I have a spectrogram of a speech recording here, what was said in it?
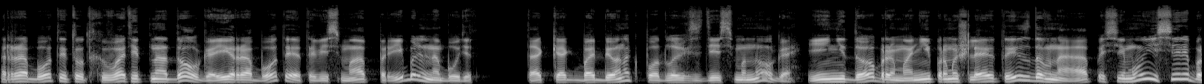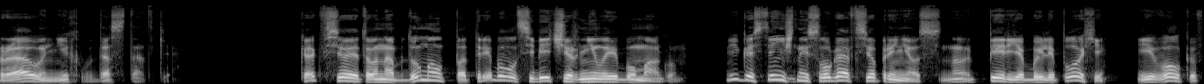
работы тут хватит надолго, и работы это весьма прибыльно будет, так как бабенок подлых здесь много, и недобрым они промышляют издавна, а посему и серебра у них в достатке. Как все это он обдумал, потребовал себе чернила и бумагу. И гостиничный слуга все принес, но перья были плохи, и Волков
